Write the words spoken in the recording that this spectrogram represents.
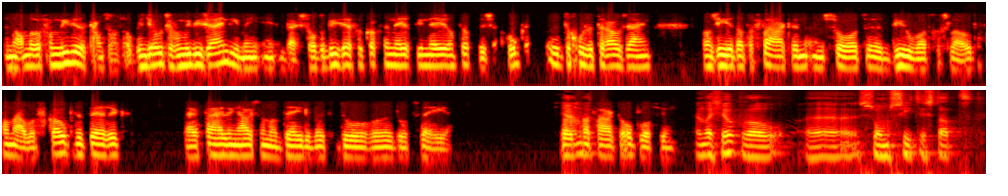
een andere familie, dat kan zelfs ook een Joodse familie zijn, die bij Sotheby's heeft gekocht in 1990, dus ook te goede trouw zijn dan zie je dat er vaak een, een soort uh, deal wordt gesloten. Van nou, we verkopen het werk bij een veilinghuis en dan delen we het door, uh, door tweeën. Dus dat is vaak de oplossing. En wat je ook wel uh, soms ziet is dat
